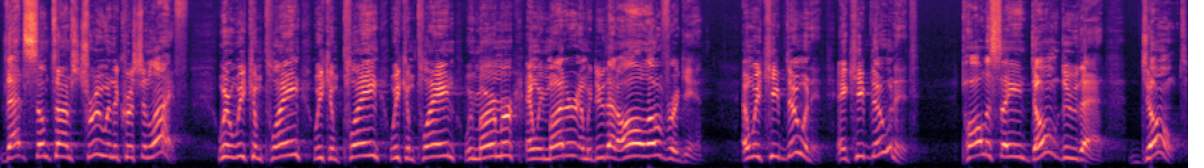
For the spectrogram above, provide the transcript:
that's sometimes true in the Christian life. Where we complain, we complain, we complain, we murmur, and we mutter, and we do that all over again. And we keep doing it and keep doing it. Paul is saying, don't do that. Don't,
